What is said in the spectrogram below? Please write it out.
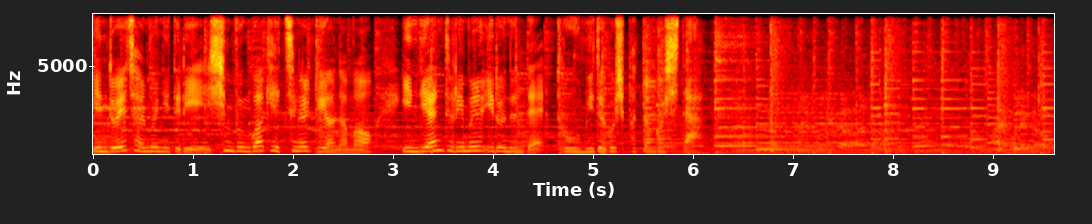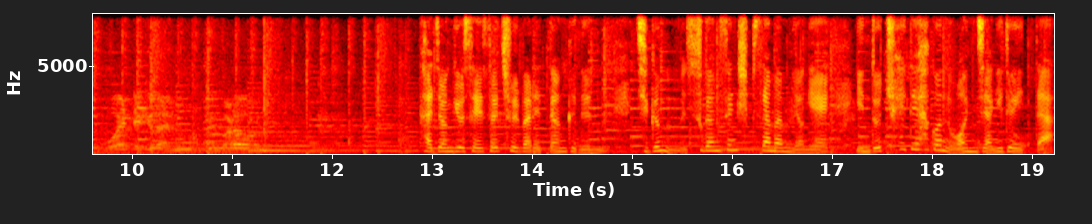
인도의 젊은이들이 신분과 계층을 뛰어넘어 인디안 드림을 이루는데 도움이 되고 싶었던 것이다. 가정교사에서 출발했던 그는 지금 수강생 14만 명의 인도 최대 학원 원장이 돼 있다.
